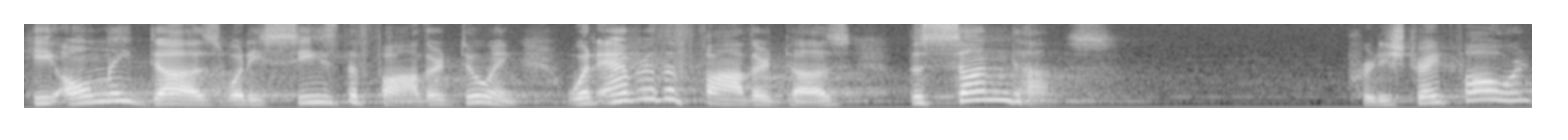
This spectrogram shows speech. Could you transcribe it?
He only does what he sees the Father doing. Whatever the Father does, the Son does. Pretty straightforward.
